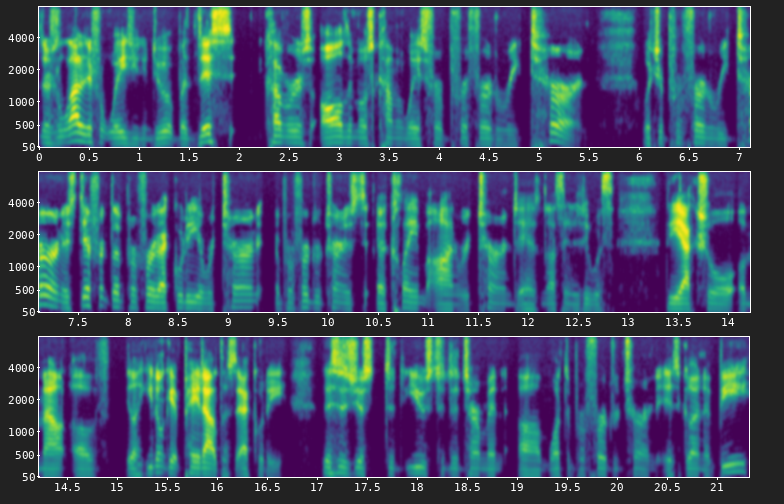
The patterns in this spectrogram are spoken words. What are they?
there's a lot of different ways you can do it, but this covers all the most common ways for a preferred return which a preferred return is different than preferred equity. A return, a preferred return is a claim on returns. It has nothing to do with the actual amount of like you don't get paid out this equity. This is just to, used to determine um, what the preferred return is going to be.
